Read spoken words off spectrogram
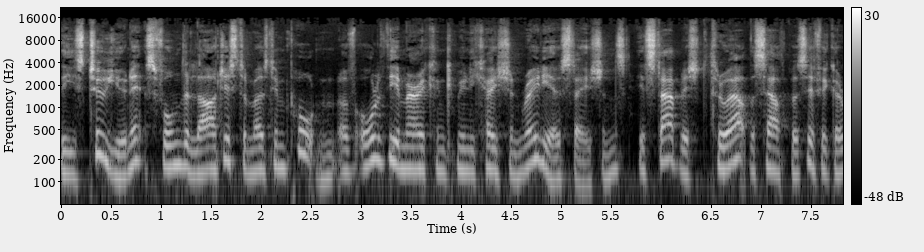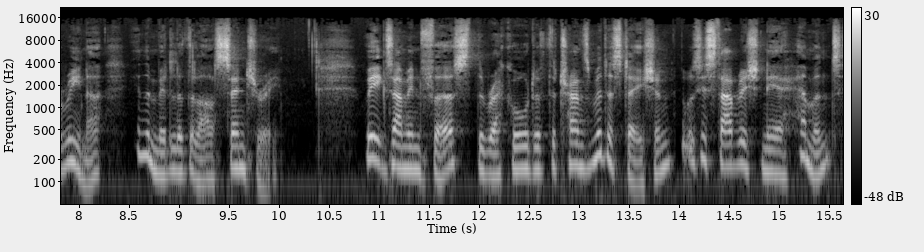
These two units formed the largest and most important of all of the American communication radio stations established throughout the South Pacific arena in the middle of the last century. We examine first the record of the transmitter station that was established near Hemmant,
